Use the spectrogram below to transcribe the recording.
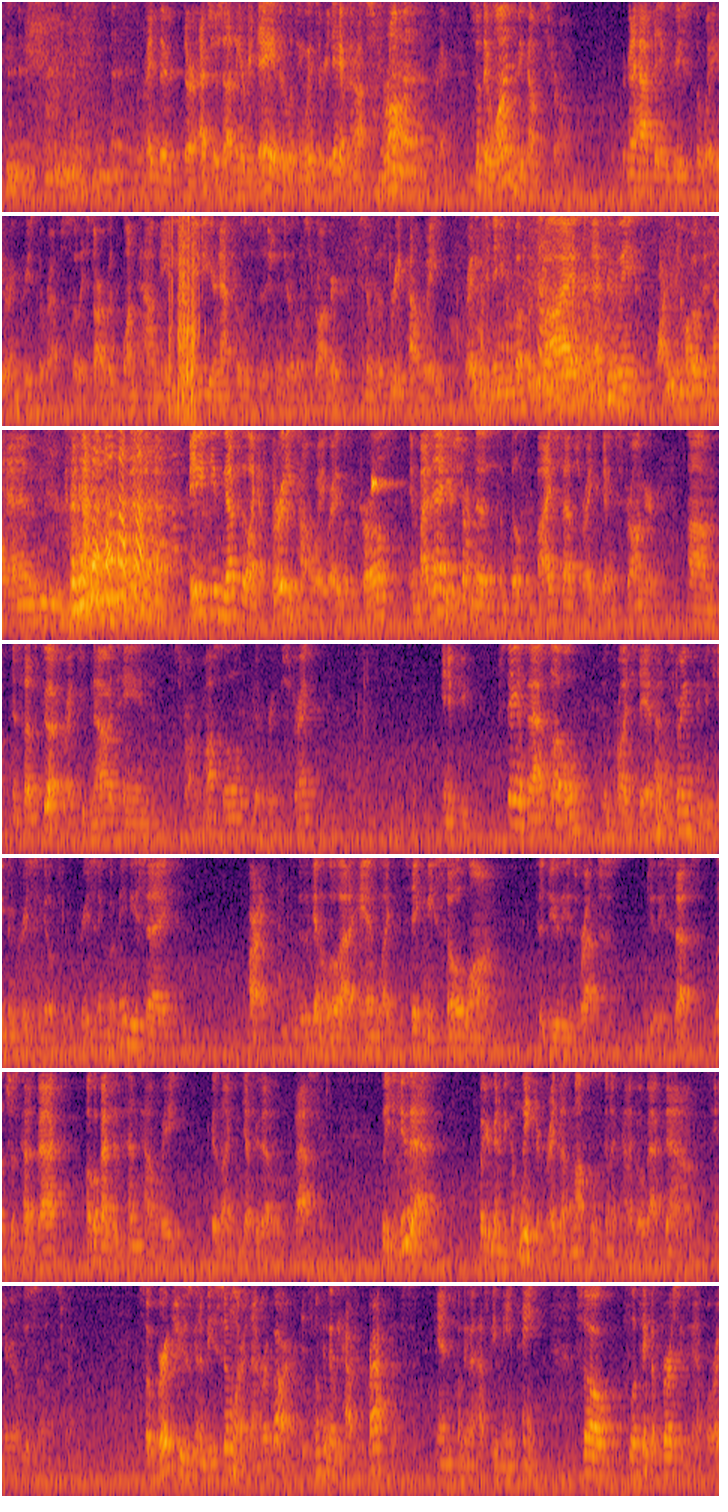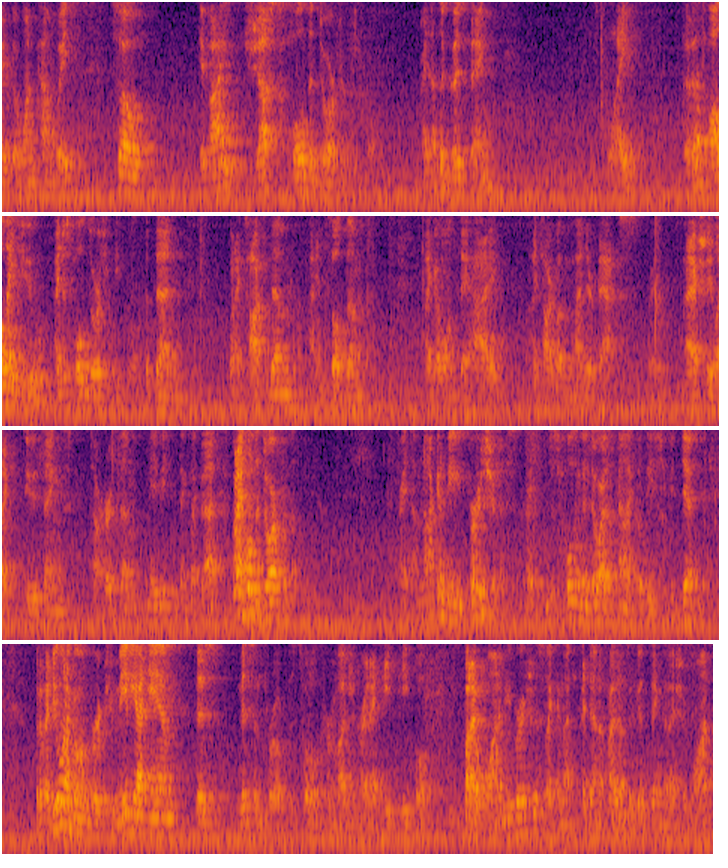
right? They're, they're exercising every day, they're lifting weights every day, but they're not strong. Right? So if they wanted to become strong, they're going to have to increase the weight or increase the reps. So they start with one pound maybe. Maybe your natural disposition is you're a little stronger. You start with a three pound weight, right? And then you move up to five the next week. Why you move up to 10. maybe you can even get up to like a 30 pound weight, right, with the curls. And by then you're starting to some, build some biceps, right? You're getting stronger. Um, and so that's good, right? You've now attained stronger muscle, you have greater strength. And if you stay at that level, you'll probably stay at that strength. If you keep increasing, it'll keep increasing. But maybe you say, all right, this is getting a little out of hand. Like, it's taking me so long to do these reps, do these sets. Let's just cut it back. I'll go back to the 10 pound weight because I can get through that a little faster. Well, you can do that, but you're going to become weaker, right? That muscle is going to kind of go back down and you're going to lose some of that strength. So virtue is going to be similar in that regard. It's something that we have to practice and something that has to be maintained. So we'll take the first example, right, the one pound weights. So if I just hold the door for people, right, that's a good thing. It's polite. If that's all I do, I just hold doors for people. But then when I talk to them, I insult them. Like I won't say hi. I talk about them behind their backs, right? I actually like do things to hurt them, maybe, things like that. But I hold the door for them right? I'm not going to be virtuous, right? I'm Just holding the door, that's kind of like the least you could do. But if I do want to go in virtue, maybe I am this misanthrope, this total curmudgeon, right? I hate people, but I want to be virtuous. I can identify that's a good thing that I should want.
